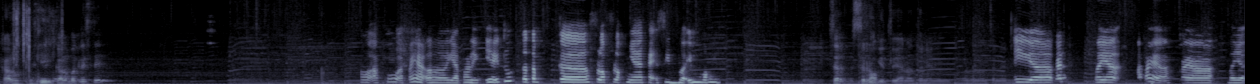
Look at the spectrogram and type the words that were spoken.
kalau Christine kalau mbak Christine Oh aku apa ya? Eh, ya paling ya itu tetap ke vlog-vlognya kayak si Baim Wong. ser seru gitu ya nontonin nontonin Iya kan banyak apa ya? Kayak banyak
